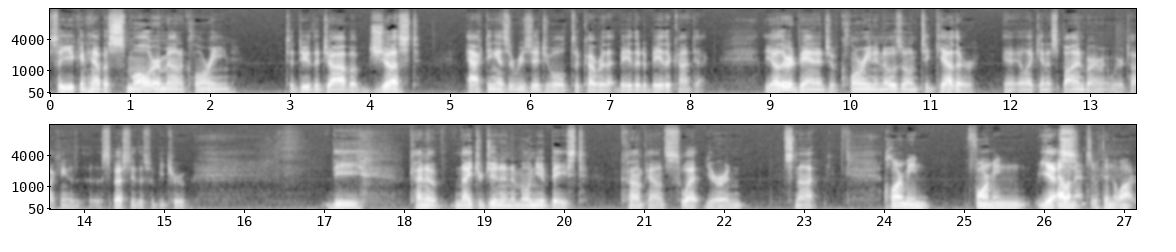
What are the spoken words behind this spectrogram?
So you can have a smaller amount of chlorine to do the job of just acting as a residual to cover that bather to bather contact. The other advantage of chlorine and ozone together, eh, like in a spa environment, we were talking, especially this would be true. The kind of nitrogen and ammonia based compounds, sweat, urine, snot, chloramine forming yes. elements within the water.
